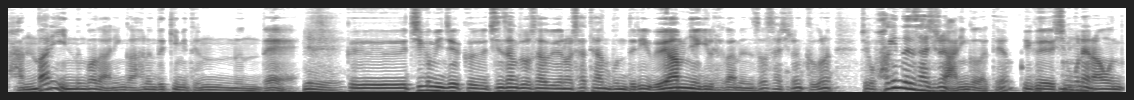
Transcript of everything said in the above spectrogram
반발이 있는 것 아닌가 하는 느낌이 드는데 예, 예. 그 지금 이제 그 진상조사위원을 사퇴한 분들이 외압 얘기를 해가면서 사실은 그거는 저희 확인된 사실은 아닌 것 같아요. 네. 이그 신문에 나온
